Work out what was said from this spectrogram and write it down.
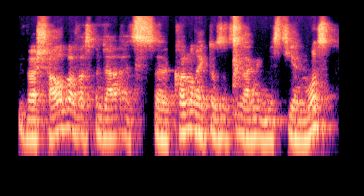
überschaubar, was man da als äh, Konrektor sozusagen investieren muss.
